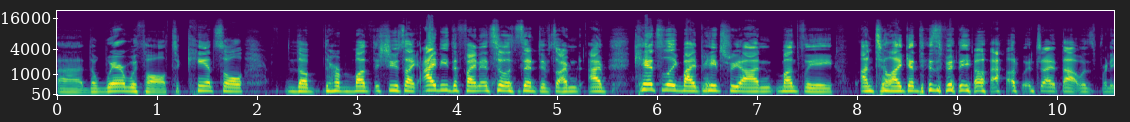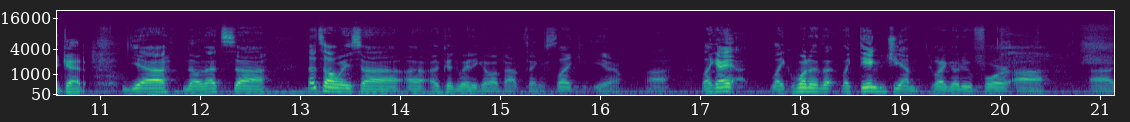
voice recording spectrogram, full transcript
uh, the wherewithal to cancel the her month she was like i need the financial incentive so i'm i'm canceling my patreon monthly until i get this video out which i thought was pretty good. Yeah no that's uh that's always uh, a, good way to go about things. Like you know uh, like i like one of the like the gm who i go to for uh, uh,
